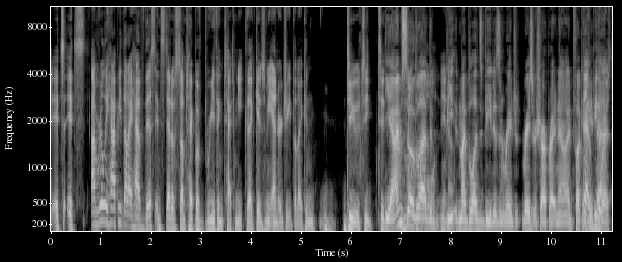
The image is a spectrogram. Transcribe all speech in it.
It's it's. I'm really happy that I have this instead of some type of breathing technique that gives me energy that I can do to to. Yeah, I'm so glad that you beat, my blood's beat isn't razor, razor sharp right now. I'd fucking That hate would be that. the worst.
